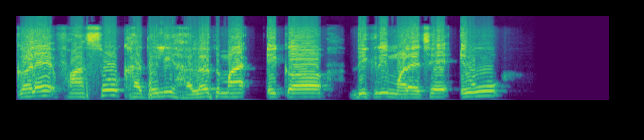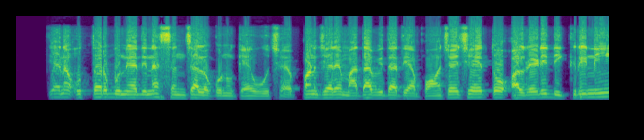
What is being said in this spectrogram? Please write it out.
ગળે ફાંસો ખાધેલી હાલતમાં એક દીકરી મળે છે એવું ત્યાંના ઉત્તર બુનિયાદીના સંચાલકોનું કહેવું છે. પણ જ્યારે માતા પિતા ત્યાં પહોંચે છે, તો ઓલરેડી દીકરીની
